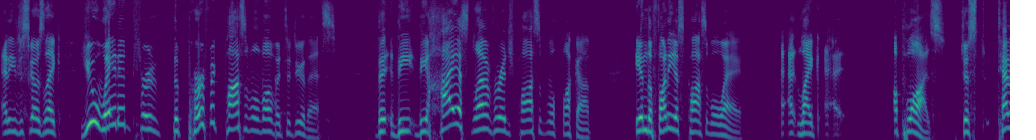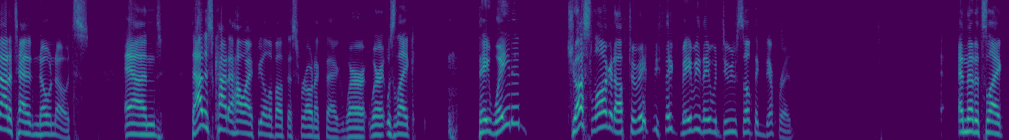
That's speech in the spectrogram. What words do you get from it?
And he just goes like, You waited for the perfect possible moment to do this. The the the highest leverage possible fuck up in the funniest possible way. Like applause. Just 10 out of 10, no notes. And that is kind of how I feel about this Hronek thing, where where it was like they waited just long enough to make me think maybe they would do something different. And then it's like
